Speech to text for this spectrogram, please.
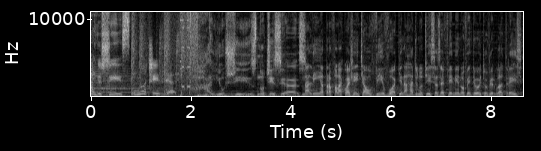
Raio X Notícias. Raio X Notícias. Na linha para falar com a gente ao vivo aqui na Rádio Notícias FM 98,3,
